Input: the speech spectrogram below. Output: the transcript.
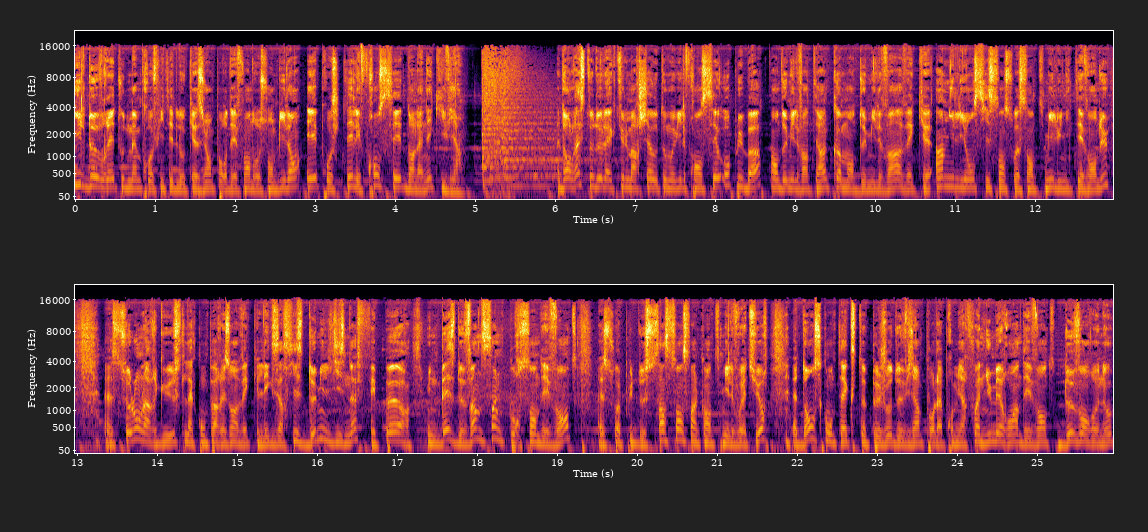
Il devrait tout de même profiter de l'occasion pour défendre son bilan et projeter les Français dans l'année qui vient. Dans le reste de l'actu, le marché automobile français au plus bas en 2021 comme en 2020 avec 1 660 000 unités vendues. Euh, selon l'Argus, la comparaison avec l'exercice 2019 fait peur. Une baisse de 25% des ventes, euh, soit plus de 550 000 voitures. Dans ce contexte, Peugeot devient pour la première fois numéro un des ventes devant Renault.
